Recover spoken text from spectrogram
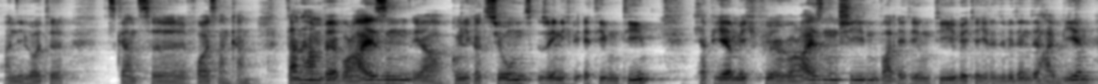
an die Leute das Ganze veräußern kann. Dann haben wir Verizon, ja, Kommunikation, so ähnlich wie AT&T. Ich habe hier mich für Verizon entschieden, weil AT&T wird ja ihre Dividende halbieren.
